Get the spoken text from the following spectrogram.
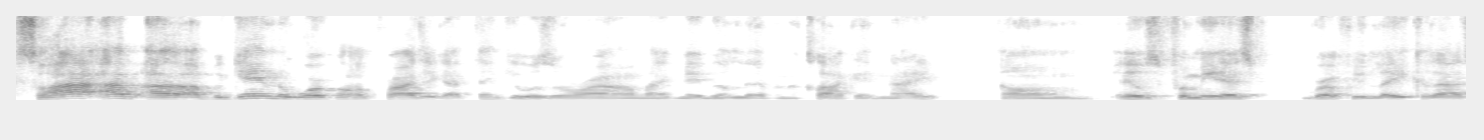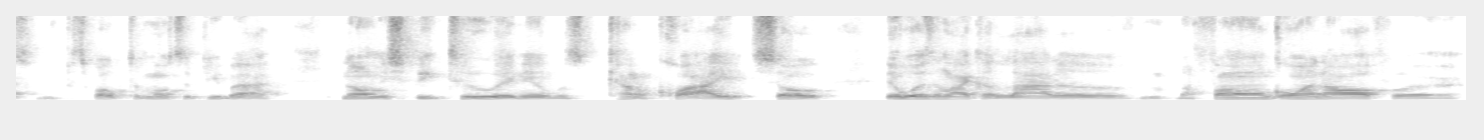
so I, I, I began to work on a project. I think it was around like maybe eleven o'clock at night. Um, and it was for me that's roughly late because I spoke to most of the people I normally speak to, and it was kind of quiet. So there wasn't like a lot of my phone going off or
